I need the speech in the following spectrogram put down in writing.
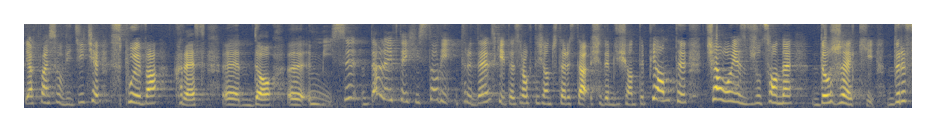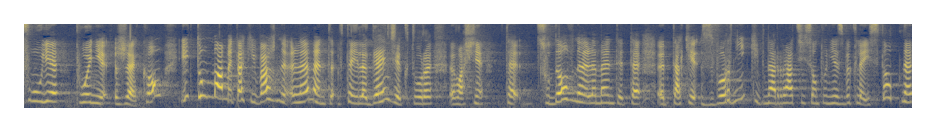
jak Państwo widzicie, spływa krew e, do misy. Dalej w tej historii trydenckiej, to jest rok 1475, ciało jest wrzucone do rzeki. Dryfuje, płynie rzeką i tu mamy taki ważny element w tej legendzie, który właśnie te cudowne elementy, te e, takie zworniki w narracji są tu niezwykle istotne.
